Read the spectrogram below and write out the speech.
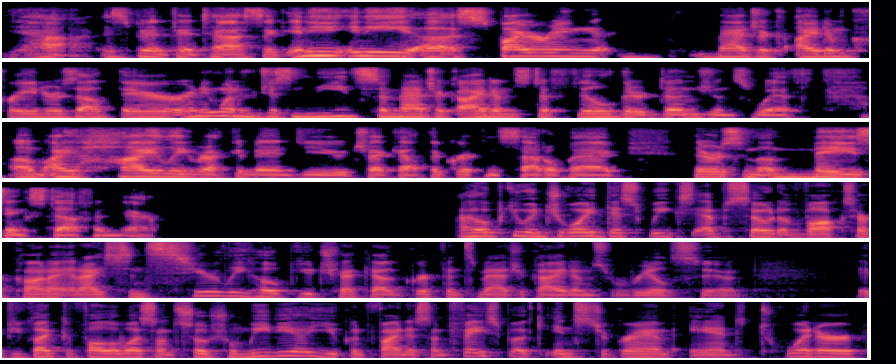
Yeah, it's been fantastic. Any any uh, aspiring magic item creators out there, or anyone who just needs some magic items to fill their dungeons with, um, I highly recommend you check out the Griffon Saddlebag. There is some amazing stuff in there. I hope you enjoyed this week's episode of Vox Arcana, and I sincerely hope you check out Griffin's magic items real soon. If you'd like to follow us on social media, you can find us on Facebook, Instagram, and Twitter.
